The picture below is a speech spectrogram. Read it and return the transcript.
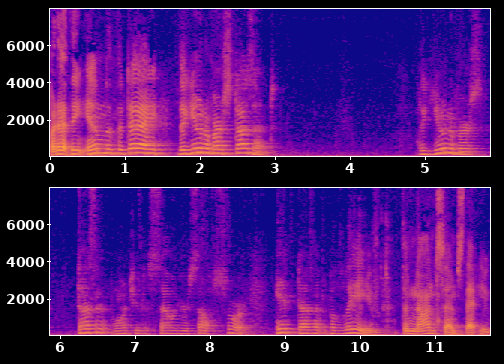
But at the end of the day, the universe doesn't. The universe doesn't want you to sell yourself short. It doesn't believe the nonsense that you,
